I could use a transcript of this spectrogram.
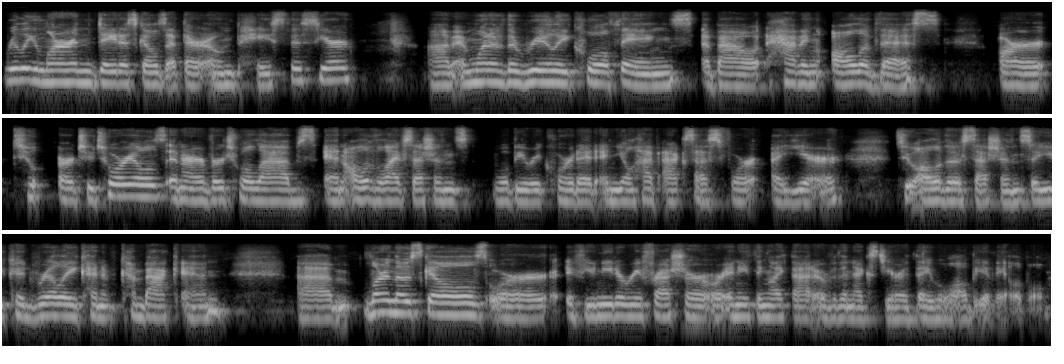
really learn data skills at their own pace this year. Um, and one of the really cool things about having all of this our, our tutorials and our virtual labs and all of the live sessions will be recorded and you'll have access for a year to all of those sessions. So you could really kind of come back and um, learn those skills or if you need a refresher or anything like that over the next year they will all be available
